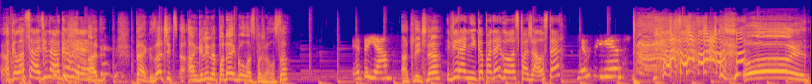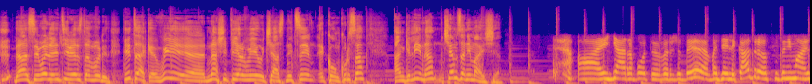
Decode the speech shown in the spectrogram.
А голоса одинаковые. А, Так, значит, Ангелина, подай голос, пожалуйста. Это я. Отлично. Вероника, подай голос, пожалуйста. Всем привет! Ой, да, сегодня интересно будет. Итак, вы э, наши первые участницы конкурса. Ангелина, чем занимаешься? А, Я работаю в РЖД в отделе кадров, занимаюсь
